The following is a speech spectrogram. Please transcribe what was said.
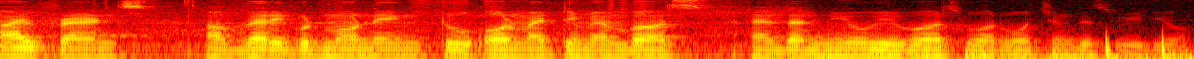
hi friends a very good morning to all my team members and the new viewers who are watching this video.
